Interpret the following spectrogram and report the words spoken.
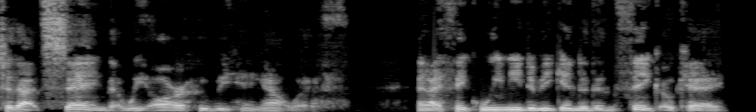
to that saying that we are who we hang out with. And I think we need to begin to then think, okay,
